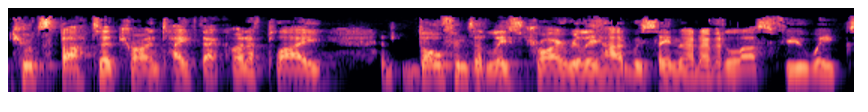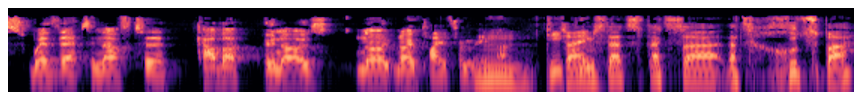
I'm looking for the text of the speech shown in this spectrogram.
chutzpah to try and take that kind of play. Dolphins at least try really hard. We've seen that over the last few weeks. Whether that's enough to cover, who knows? No, no play from me. Mm. Do you James, that's, that's, uh, that's chutzpah.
